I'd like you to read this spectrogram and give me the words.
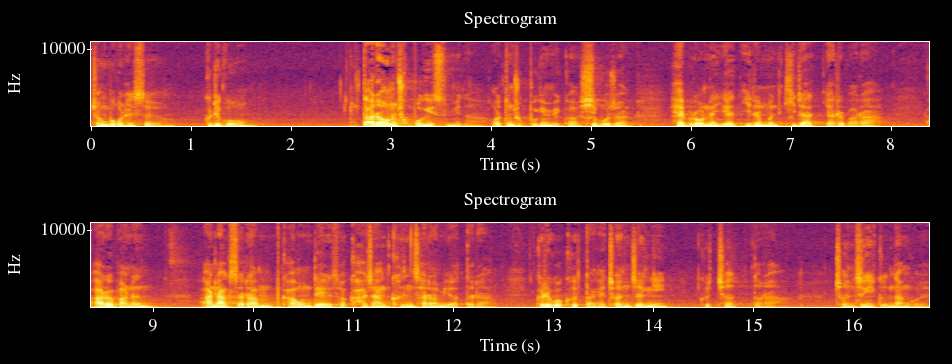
정복을 했어요. 그리고 따라오는 축복이 있습니다. 어떤 축복입니까? 15절 헤브론의 옛 이름은 기랏 야르바라. 아르바는 아낙 사람 가운데에서 가장 큰 사람이었더라. 그리고 그 땅에 전쟁이 그쳤더라. 전쟁이 끝난 거예요.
